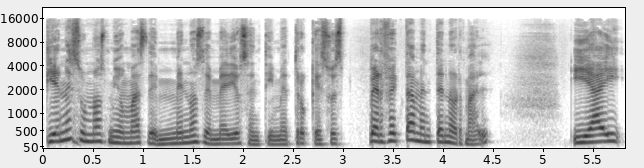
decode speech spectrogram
tienes unos miomas de menos de medio centímetro, que eso es perfectamente normal. Y hay,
